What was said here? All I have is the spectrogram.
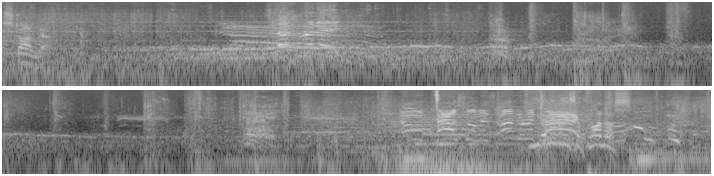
Enemy has grown stronger. Stand ready! Our upon us!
